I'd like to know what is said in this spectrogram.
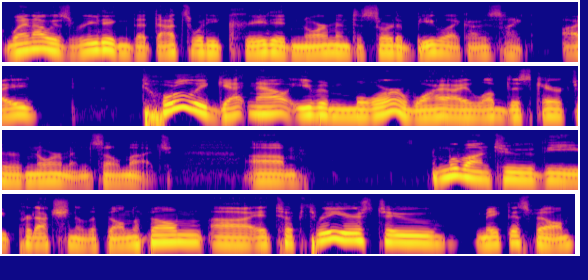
when I was reading that, that's what he created Norman to sort of be like. I was like, I totally get now even more why I love this character of Norman so much. Um, move on to the production of the film. The film uh, it took three years to make this film.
